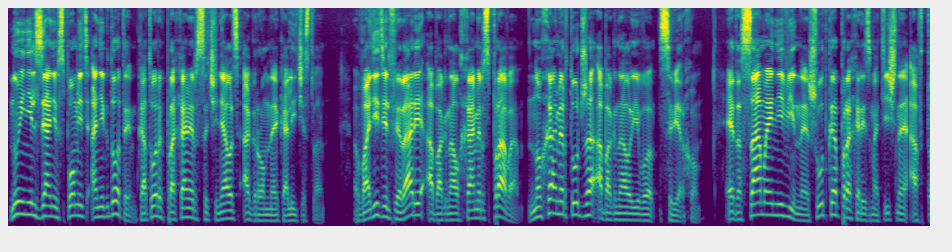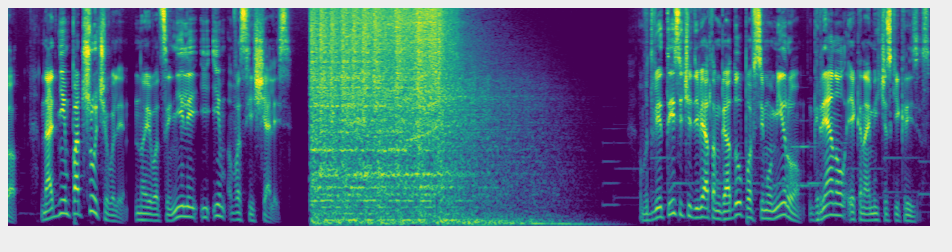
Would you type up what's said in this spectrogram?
Ну и нельзя не вспомнить анекдоты, которых про «Хаммер» сочинялось огромное количество. Водитель Феррари обогнал Хаммер справа, но Хаммер тут же обогнал его сверху. Это самая невинная шутка про харизматичное авто. Над ним подшучивали, но его ценили и им восхищались. В 2009 году по всему миру грянул экономический кризис.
